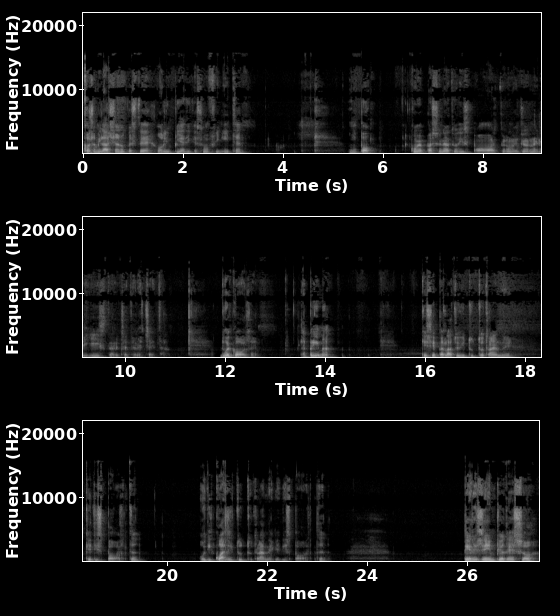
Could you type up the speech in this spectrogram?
Cosa mi lasciano queste Olimpiadi che sono finite? Un po' come appassionato di sport, come giornalista, eccetera, eccetera. Due cose. La prima, che si è parlato di tutto tranne che di sport, o di quasi tutto tranne che di sport. Per esempio adesso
